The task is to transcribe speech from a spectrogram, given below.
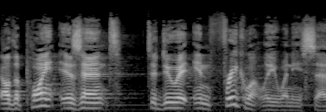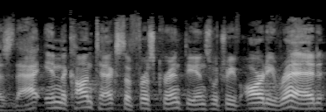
Now, the point isn't to do it infrequently when he says that. In the context of 1 Corinthians, which we've already read,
